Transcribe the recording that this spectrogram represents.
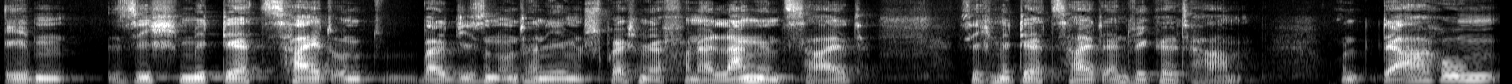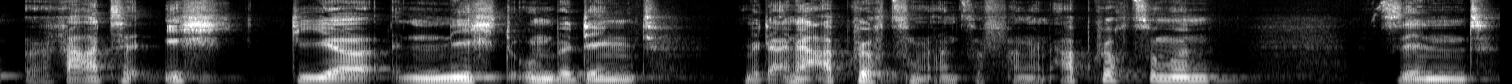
eben sich mit der Zeit, und bei diesen Unternehmen sprechen wir von einer langen Zeit, sich mit der Zeit entwickelt haben. Und darum rate ich dir nicht unbedingt mit einer Abkürzung anzufangen. Abkürzungen sind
